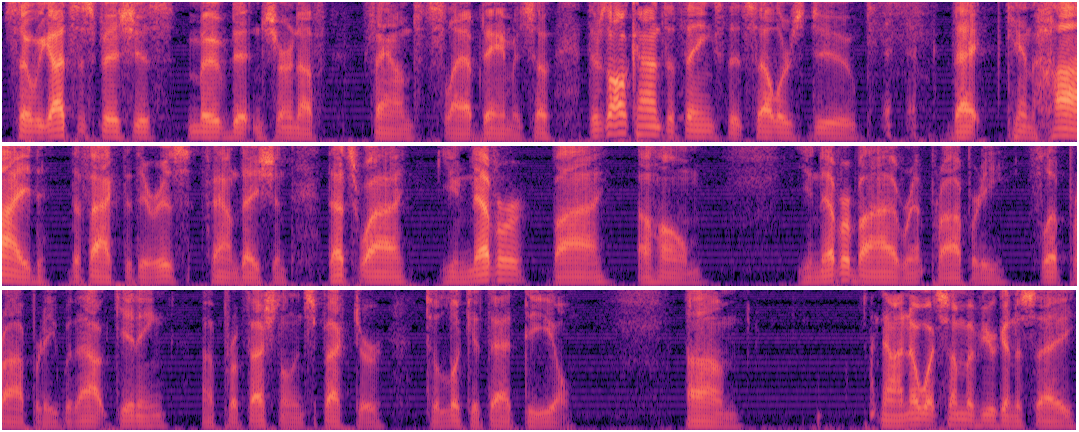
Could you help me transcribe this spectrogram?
So we got suspicious, moved it, and sure enough, found slab damage. So there's all kinds of things that sellers do that can hide the fact that there is foundation. That's why you never buy a home, you never buy a rent property, flip property without getting a professional inspector to look at that deal. Um, now, I know what some of you are going to say,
